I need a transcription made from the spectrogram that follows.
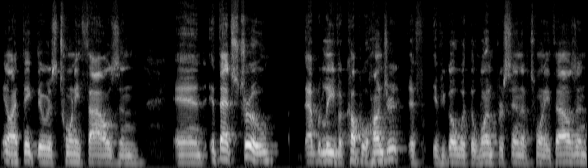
you know, I think there was 20,000. And if that's true, that would leave a couple hundred if, if you go with the 1% of 20,000.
